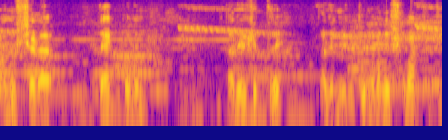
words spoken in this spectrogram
মানুষ যারা ত্যাগ করেন, তাদের ক্ষেত্রে তাদের মৃত্যু আমাদের সবার ক্ষতি।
